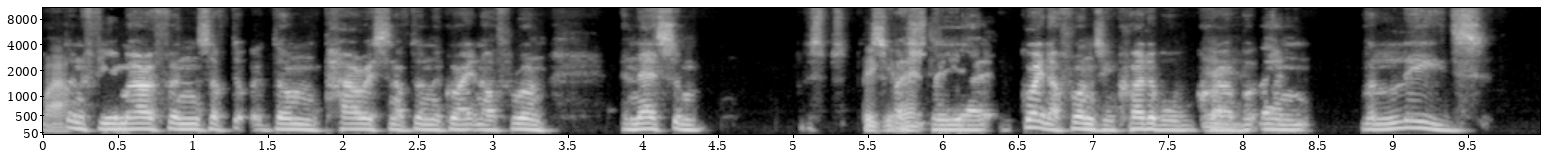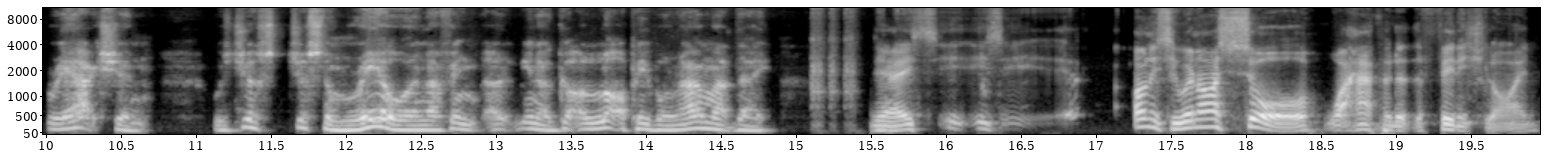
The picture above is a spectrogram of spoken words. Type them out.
wow. done a few marathons. I've, d- I've done Paris and I've done the Great North Run, and there's some, Big especially uh, Great North Run's incredible crowd, Yeah. but then the Leeds reaction was just just unreal, and I think uh, you know got a lot of people around that day. Yeah, it's it's honestly when I saw what happened at the finish line,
